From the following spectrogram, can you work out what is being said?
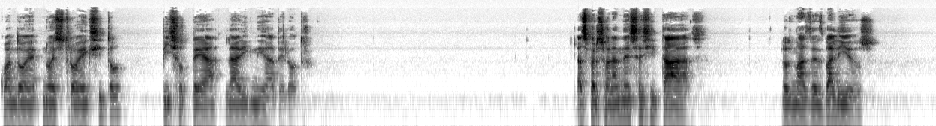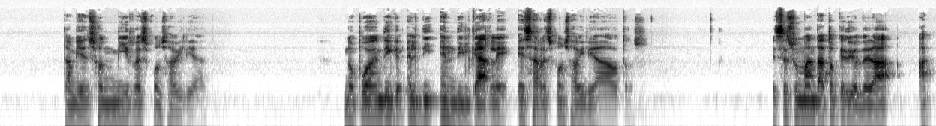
cuando nuestro éxito pisotea la dignidad del otro. Las personas necesitadas los más desvalidos, también son mi responsabilidad. No puedo endilgarle esa responsabilidad a otros. Ese es un mandato que Dios le da a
